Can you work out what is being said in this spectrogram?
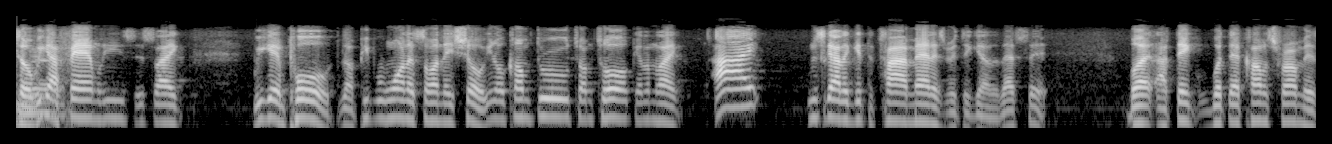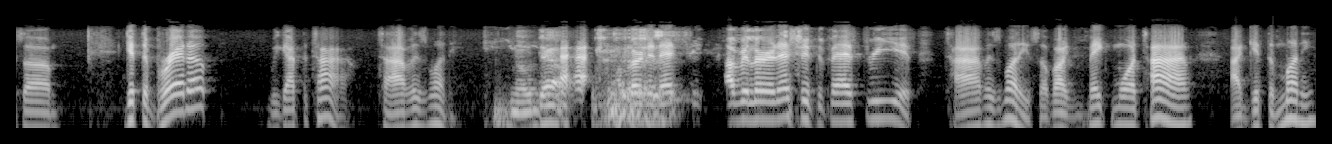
So we got families. It's like we getting pulled. You know, people want us on their show. You know, come through, come talk, and I'm like, all right, we just got to get the time management together. That's it. But I think what that comes from is um, get the bread up. We got the time. Time is money. No doubt. I'm learning that shit. I've been learning that shit the past three years. Time is money. So if I make more time, I get the money.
